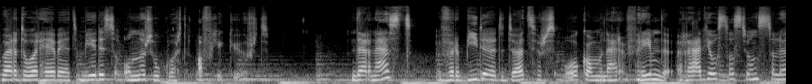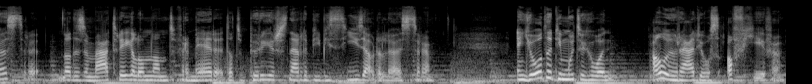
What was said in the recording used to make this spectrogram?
waardoor hij bij het medische onderzoek wordt afgekeurd. Daarnaast verbieden de Duitsers ook om naar vreemde radiostations te luisteren. Dat is een maatregel om dan te vermijden dat de burgers naar de BBC zouden luisteren. En Joden die moeten gewoon al hun radio's afgeven.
